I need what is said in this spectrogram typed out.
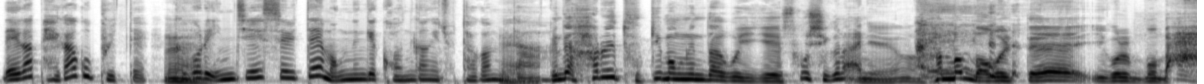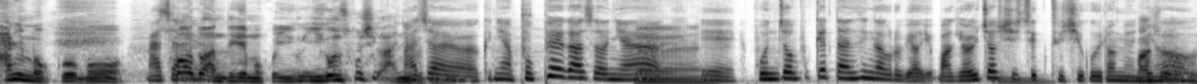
내가 배가 고플 때 네. 그거를 인지했을 때 먹는 게 건강에 좋다고 네. 합니다. 근데 하루에 두 끼 먹는다고 이게 소식은 아니에요. 한 번 먹을 때 이걸 뭐 많이 먹고 뭐 맞아요. 소화도 안 되게 먹고 이거 이건 소식 아니거든요. 맞아요. 그냥 뷔페 가서냐 네. 예, 본전 뽑겠다는 생각으로 몇- 막열 접시씩 드시고 이러면요. 맞아요.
